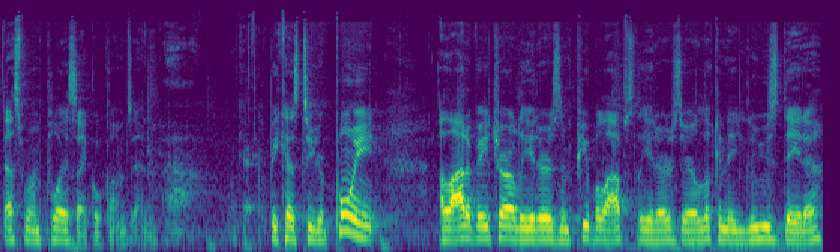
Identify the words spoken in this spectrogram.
that's where employee cycle comes in. Ah, okay. Because to your point, a lot of HR leaders and people ops leaders, they're looking to use data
